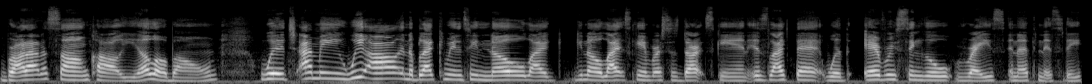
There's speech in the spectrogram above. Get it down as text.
brought out a song called Yellowbone, which I mean, we all in the black community know, like, you know, light skin versus dark skin is like that with every single race and ethnicity.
